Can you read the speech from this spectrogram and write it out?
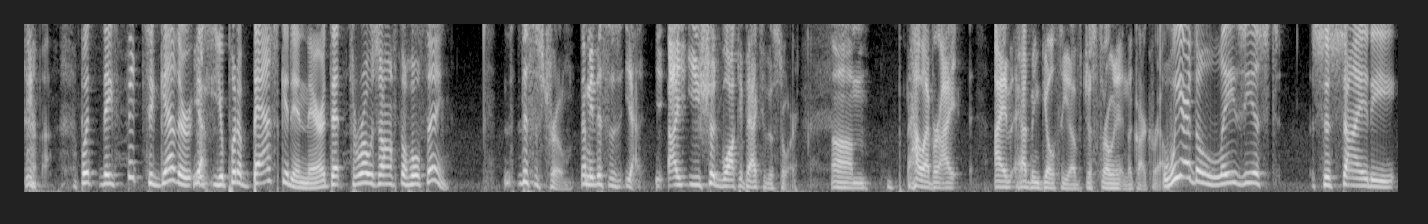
but they fit together. Yes. You put a basket in there that throws off the whole thing. This is true. I mean, this is yeah. I you should walk it back to the store. Um, however, I I have been guilty of just throwing it in the cart corral. We are the laziest society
